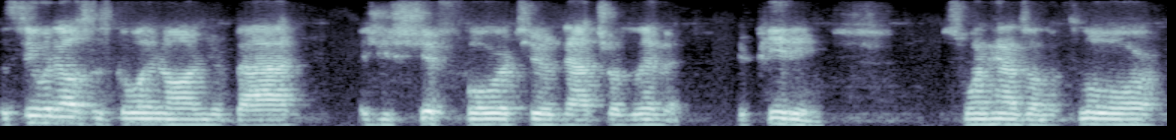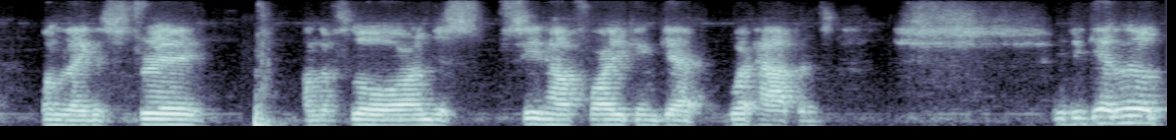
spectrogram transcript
Let's see what else is going on in your back as you shift forward to your natural limit. Repeating. Just one hand's on the floor, one leg is straight on the floor. I'm just seeing how far you can get. What happens? If you get a little,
